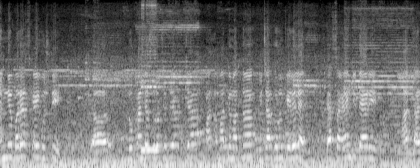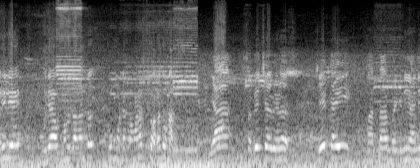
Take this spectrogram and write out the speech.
अन्य बऱ्याच काही गोष्टी लोकांच्या सुरक्षिततेच्या मा माध्यमातून विचार करून केलेल्या आहेत. त्या सगळ्यांची तयारी आज झालेली आहे. उद्या मनोजदादांचं खूप मोठ्या प्रमाणात स्वागत होणार या सभेच्या वेळेस जे काही माता भगिनी आणि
